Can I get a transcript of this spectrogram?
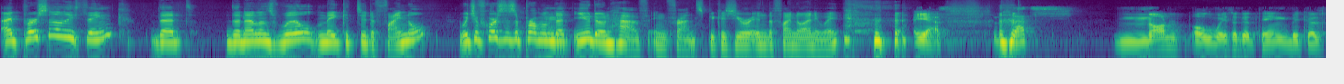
I personally think that the Netherlands will make it to the final, which of course is a problem that you don't have in France because you're in the final anyway. Yes, that's not always a good thing because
